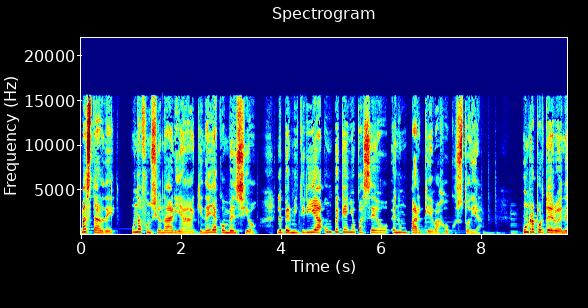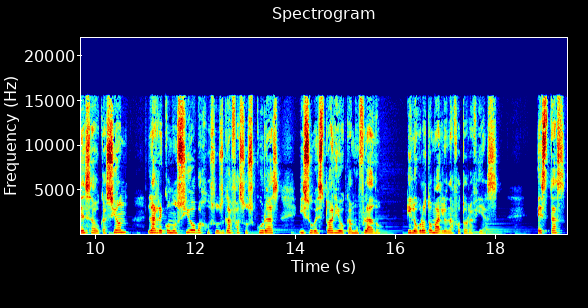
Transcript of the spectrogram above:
Más tarde, una funcionaria a quien ella convenció le permitiría un pequeño paseo en un parque bajo custodia. Un reportero en esa ocasión la reconoció bajo sus gafas oscuras y su vestuario camuflado y logró tomarle unas fotografías. Estas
